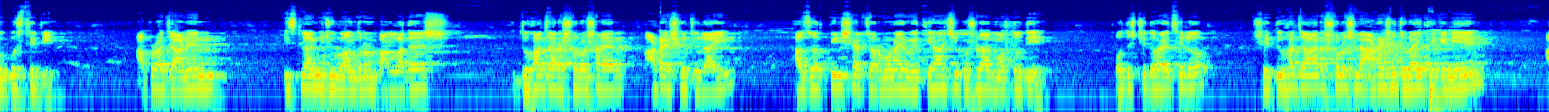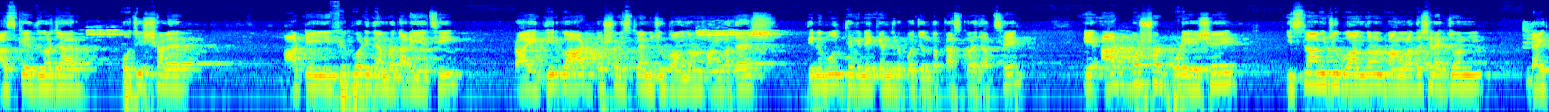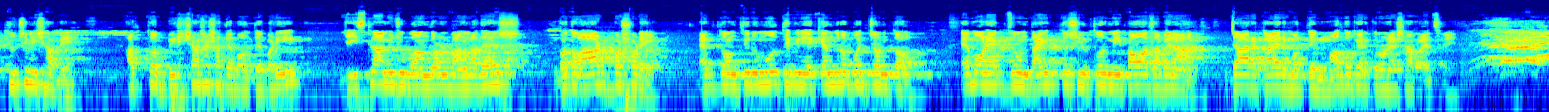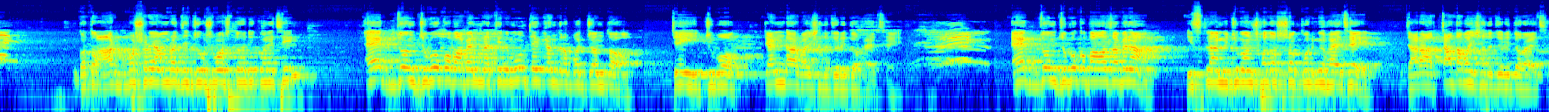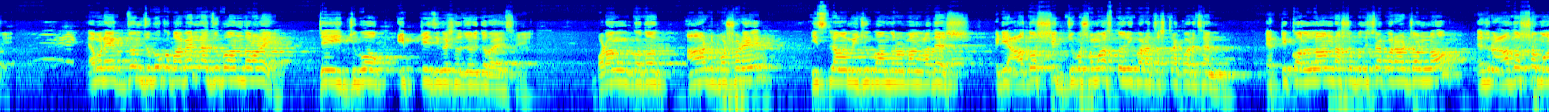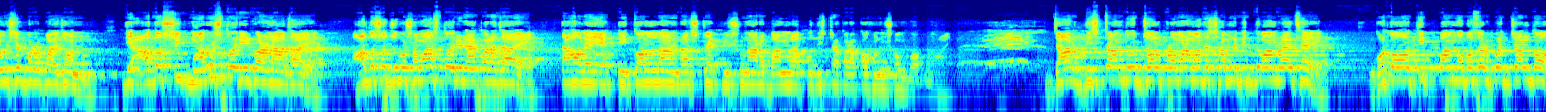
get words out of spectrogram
উপস্থিতি। আপনারা জানেন, ইসলামী যুব আন্দোলন বাংলাদেশ দু হাজার ষোলো সালের আঠাশে জুলাই হজরত পীর সাহেব চরমনায়ের ঐতিহাসিক ঘোষণার মধ্য দিয়ে প্রতিষ্ঠিত হয়েছিল। সে দু সালের আঠাশে জুলাই থেকে নিয়ে আজকে দু হাজার পঁচিশ সালের আটই ফেব্রুয়ারিতে আমরা দাঁড়িয়েছি। প্রায় দীর্ঘ আট বছর ইসলামী যুব আন্দোলন বাংলাদেশ তৃণমূল থেকে নিয়ে কেন্দ্র পর্যন্ত কাজ করে যাচ্ছে। এই আট বছর পরে এসে ইসলামী যুব আন্দোলন বাংলাদেশের একজন দায়িত্বশীল হিসাবে আত্মবিশ্বাসের সাথে বলতে পারি যে ইসলামী যুব আন্দোলন বাংলাদেশ গত আট বছরে একদম তৃণমূল থেকে নিয়ে কেন্দ্র পর্যন্ত এমন একজন দায়িত্বশীল কর্মী পাওয়া যাবে না, যার গায়ের মধ্যে মাদকের কোনো নেশা রয়েছে। গত আট বছরে আমরা যে যুব সমাজ তৈরি করেছি, একজন যুবকও পাবেন না তৃণমূল থেকে কেন্দ্র পর্যন্ত, যেই যুবক টেন্ডারবাজির সাথে জড়িত হয়েছে। একজন যুবকও পাওয়া যাবে না ইসলামী যুবন সদস্য কর্মী হয়েছে, যারা চাঁদাবাজির সাথে জড়িত রয়েছে। এমন একজন যুবকও পাবেন না যুব আন্দোলনে, যেই যুবক ইফটিজিংয়ের সাথে জড়িত রয়েছে। বরং গত আট বছরে ইসলামী যুব আন্দোলন বাংলাদেশ এটি আদর্শিক যুব সমাজ তৈরি করার চেষ্টা করেছেন। একটি কল্যাণ রাষ্ট্র প্রতিষ্ঠা করার জন্য একজন আদর্শ মানুষের বড় প্রয়োজন। যে আদর্শিক মানুষ তৈরি করা না যায়, আদর্শ যুব সমাজ তৈরি না করা যায়, তাহলে একটি কল্যাণ রাষ্ট্র, একটি সোনার বাংলা প্রতিষ্ঠা করা কখনই সম্ভব নয়। যার দৃষ্টান্ত উজ্জ্বল প্রমাণ আমাদের সামনে বিদ্যমান রয়েছে। গত তিপ্পান্ন বছর পর্যন্ত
